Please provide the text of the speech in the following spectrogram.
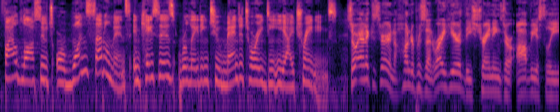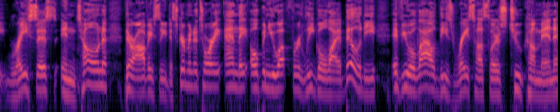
filed lawsuits or won settlements in cases relating to mandatory DEI trainings. So Ana Kasparian, 100% right here. These trainings are obviously racist in tone. They're obviously discriminatory and they open you up for legal liability if you allow these race hustlers to come in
